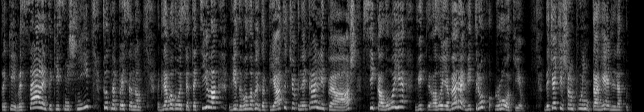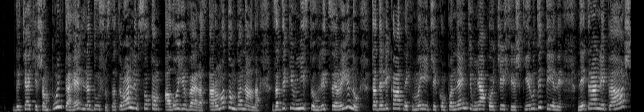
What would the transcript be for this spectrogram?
такий веселий, такі смішні. Тут написано для волосся та тіла від голови до п'яточок, нейтральний pH, сік алоє від алоє вера від 3 років. Дитячий шампунь та гель для дитячий шампунь та гель для душу з натуральним соком алоє вера, з ароматом банана, завдяки вмісту гліцерину та делікатних миючих компонентів м'яко очищує шкіру дитини. Нейтральний pH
